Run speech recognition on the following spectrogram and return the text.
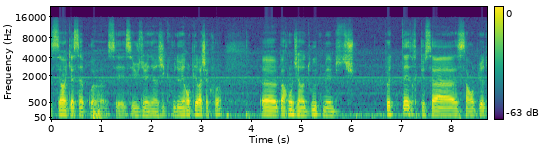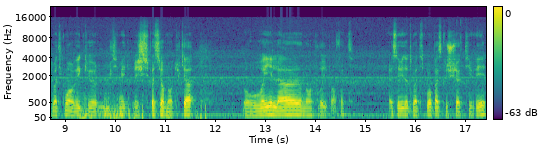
c'est incassable, quoi. C'est juste de l'énergie que vous devez remplir à chaque fois. Euh, par contre, j'ai un doute, mais peut-être que ça, ça remplit automatiquement avec l'ultimate, mais je suis pas sûr. Mais en tout cas, bon, vous voyez là, non, vous voyez pas en fait. Elle se vide automatiquement parce que je suis activé.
